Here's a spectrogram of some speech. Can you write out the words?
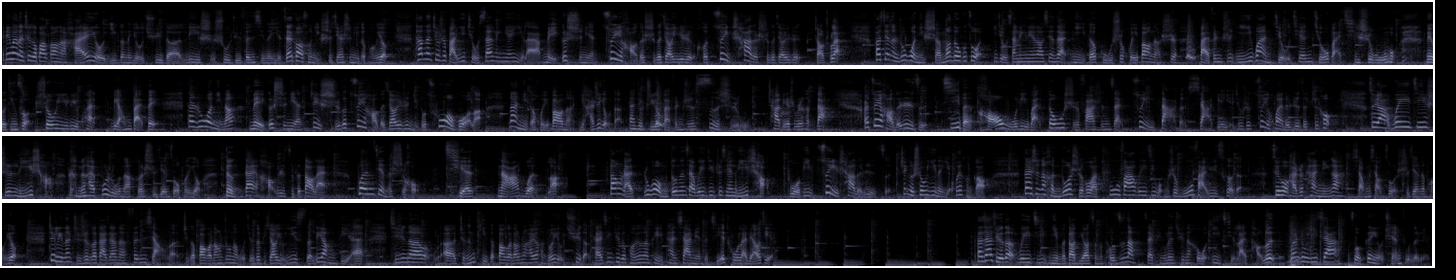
另外呢，这个报告呢还有一个呢有趣的历史数据分析呢，也在告诉你时间是你的朋友。它呢就是把一九三零年以来啊每个十年最好的十个交易日和最差的十个交易日找出来，发现呢如果你什么都不做，一九三零年到现在你的股市回报呢是百分之一万九千九百七十五，没有听错，收益率快两百倍。但如果你呢每个十年这十个最好的交易日你都错过了，那你的回报呢也还是有的，但就只有百分之四十五，差别是不是很？很大，而最好的日子基本毫无例外都是发生在最大的下跌，也就是最坏的日子之后。所以啊，危机时离场可能还不如呢和时间做朋友，等待好日子的到来。关键的时候，钱拿稳了。当然，如果我们都能在危机之前离场，躲避最差的日子，这个收益呢也会很高。但是呢，很多时候啊，突发危机我们是无法预测的。最后还是看您啊，想不想做时间的朋友？这里呢，只是和大家呢分享了这个报告当中呢，我觉得比较有意思的亮点。其实呢，呃，整体的报告当中还有很多有趣的，感兴趣的朋友呢，可以看下面的截图来了解。大家觉得危机，你们到底要怎么投资呢？在评论区呢和我一起来讨论。关注一加，做更有前途的人。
